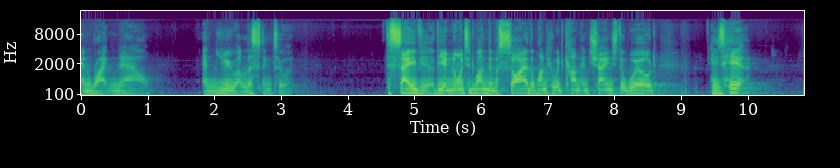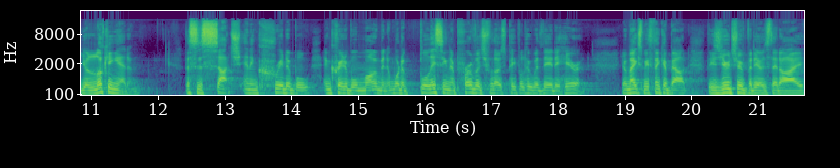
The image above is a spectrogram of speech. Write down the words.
and right now, and you are listening to it. The Savior, the anointed one, the Messiah, the one who would come and change the world, he's here. You're looking at him. This is such an incredible, incredible moment, and what a blessing and a privilege for those people who were there to hear it. It makes me think about these YouTube videos that I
